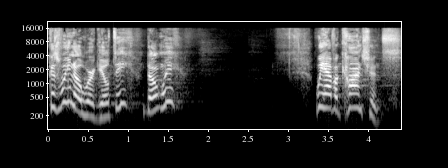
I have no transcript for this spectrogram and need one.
Because we know we're guilty, don't we? We have a conscience.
